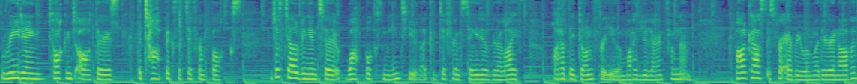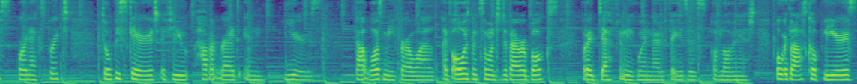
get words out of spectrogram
reading, talking to authors, the topics of different books, and just delving into what books mean to you, like at different stages of your life. What have they done for you, and what have you learned from them? Podcast is for everyone, whether you're a novice or an expert. Don't be scared if you haven't read in years. That was me for a while. I've always been someone to devour books but I definitely go in out of phases of loving it. Over the last couple of years,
